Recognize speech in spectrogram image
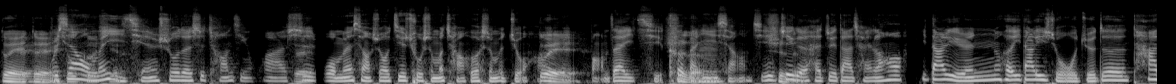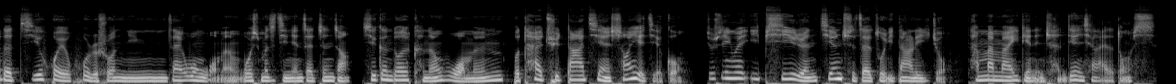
对对。对不像我们以前说的是场景化，是我们小时候接触什么场合什么酒，哈对。绑在一起，刻板印象。其实这个还最大差异。然后意大利人和意大利酒，我觉得它的机会，或者说您在问我们为什么这几年在增长，其实更多的可能我们不太去搭建商业结构，就是因为一批人坚持在做意大利酒，它慢慢一点点沉淀下来的东西。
